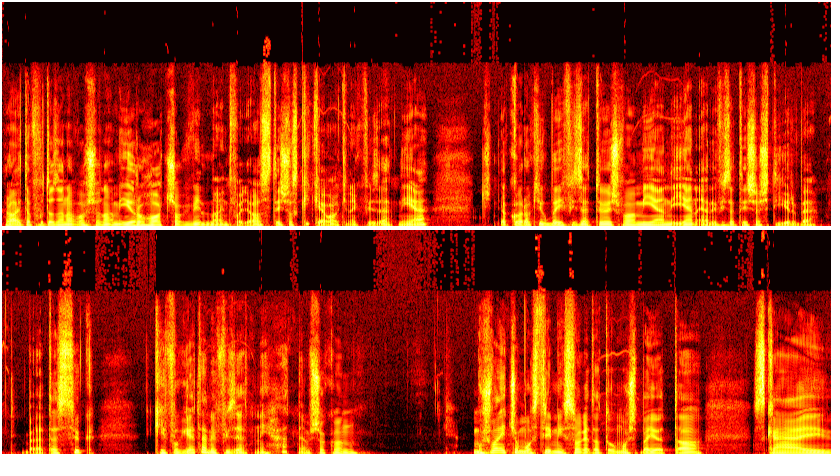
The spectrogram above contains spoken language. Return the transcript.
rajta fut azon a vason, ami rohadt sok villanyt fogyaszt, és azt ki kell valakinek fizetnie, akkor rakjuk be egy fizetős valamilyen ilyen előfizetéses tírbe. Beletesszük, ki fog ilyet előfizetni? Hát nem sokan. Most van egy csomó streaming szolgáltató, most bejött a Sky...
